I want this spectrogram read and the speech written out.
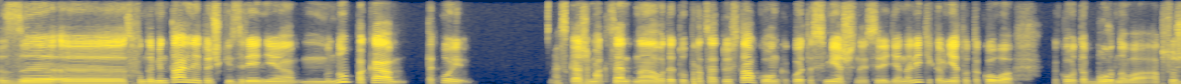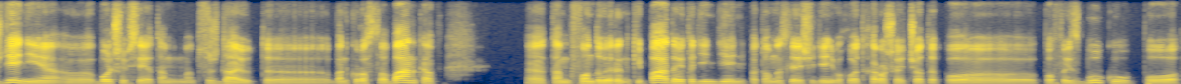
С, с фундаментальной точки зрения, ну, пока такой скажем, акцент на вот эту процентную ставку, он какой-то смешанный. Среди аналитиков нету такого какого-то бурного обсуждения. Э, больше все там обсуждают э, банкротство банков, э, там фондовые рынки падают один день, потом на следующий день выходят хорошие отчеты по, по Фейсбуку, по,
